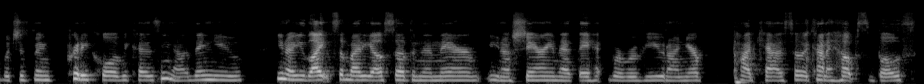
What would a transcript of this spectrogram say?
which has been pretty cool because you know then you you know you light somebody else up and then they're you know sharing that they were reviewed on your podcast, so it kind of helps both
